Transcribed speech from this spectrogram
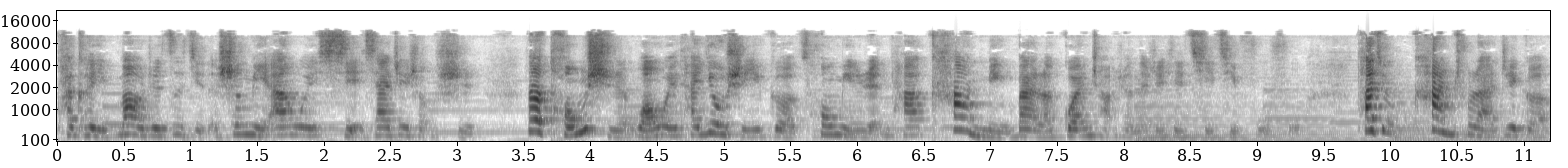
他可以冒着自己的生命安危写下这首诗。那同时，王维他又是一个聪明人，他看明白了官场上的这些起起伏伏，他就看出来这个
